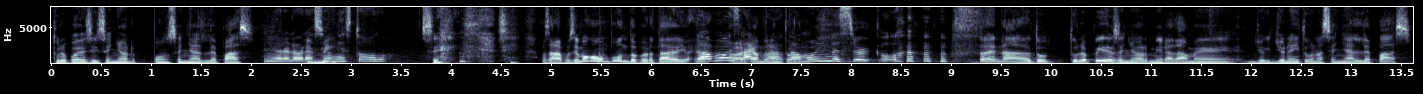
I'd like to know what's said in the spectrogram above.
tú le puedes decir, Señor, pon señal de paz. Señora, la en oración mí". es todo. Sí, sí. O sea, la pusimos como un punto, pero está Estamos exacto, en estamos in the circle. Entonces, nada, tú, tú le pides, Señor, mira, dame, yo, yo necesito una señal de paz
